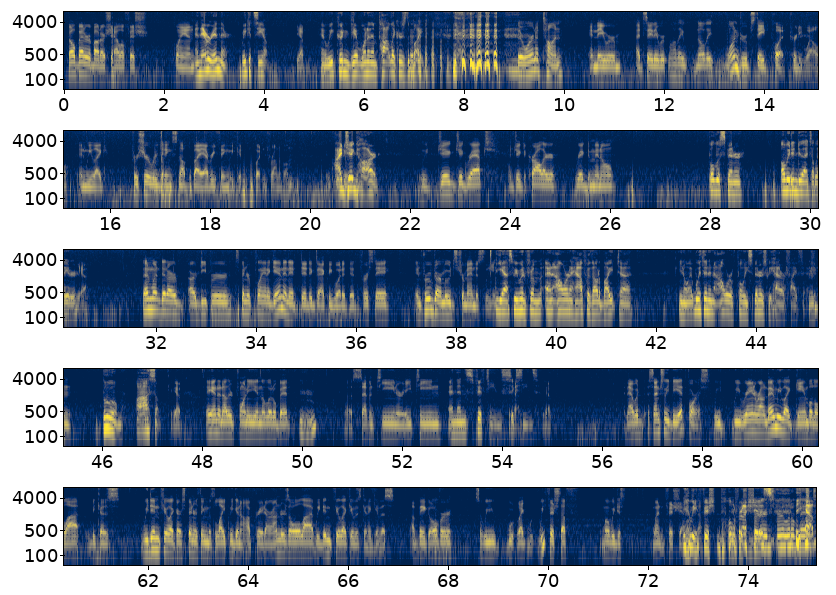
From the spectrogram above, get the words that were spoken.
felt better about our shallow fish plan. and they were in there. We could see them, yep, and we couldn't get one of them pot lickers to bite. there weren't a ton, and they were. I'd say they were. Well, they no, they one group stayed put pretty well, and we like, for sure, were getting snubbed by everything we could put in front of them. I jigged hard. We jig, jig wrapped. I jigged a crawler, rigged a minnow. Pulled a spinner. Oh, we didn't do that till later. Yeah. Then went and did our, our deeper spinner plan again, and it did exactly what it did the first day. Improved our moods tremendously. Yes, we went from an hour and a half without a bite to, you know, within an hour of pulling spinners, we had our five fish. Mm-hmm. Boom. Awesome. Yep. And another 20 in a little bit. Mm-hmm. Uh, 17 or 18. And then 15s, 16s. Yep. And that would essentially be it for us. We we ran around. Then we like gambled a lot because we didn't feel like our spinner thing was likely going to upgrade our unders a whole lot. We didn't feel like it was going to give us a big over. So we w- like we fished stuff. Well, we just went and fished Yeah, we stuff. fished We bulrushes. fished birds for a little bit. Yep.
